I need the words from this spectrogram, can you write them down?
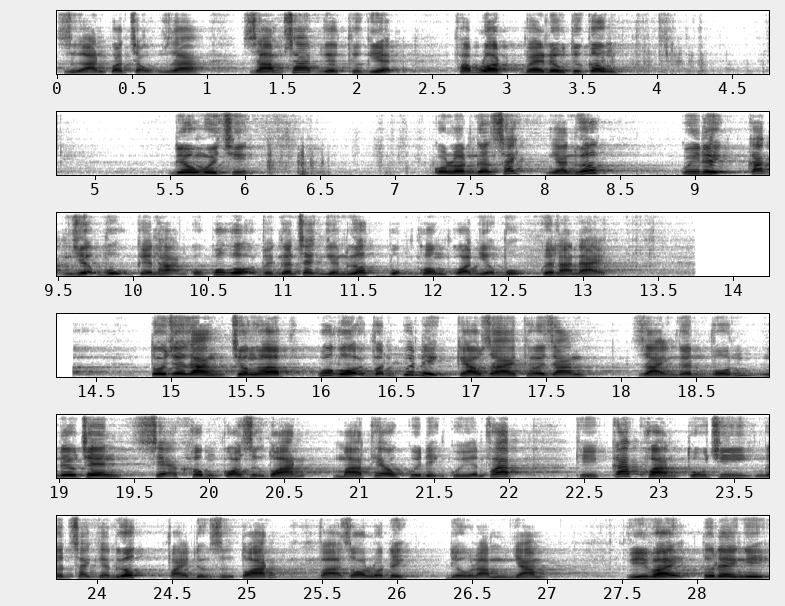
dự án quan trọng quốc gia, giám sát việc thực hiện pháp luật về đầu tư công. Điều 19 của luật ngân sách nhà nước quy định các nhiệm vụ quyền hạn của Quốc hội về ngân sách nhà nước cũng không có nhiệm vụ quyền hạn này. Tôi cho rằng trường hợp Quốc hội vẫn quyết định kéo dài thời gian giải ngân vốn nêu trên sẽ không có dự toán mà theo quy định của hiến pháp thì các khoản thu chi ngân sách nhà nước phải được dự toán và do luật định điều 55. Vì vậy, tôi đề nghị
